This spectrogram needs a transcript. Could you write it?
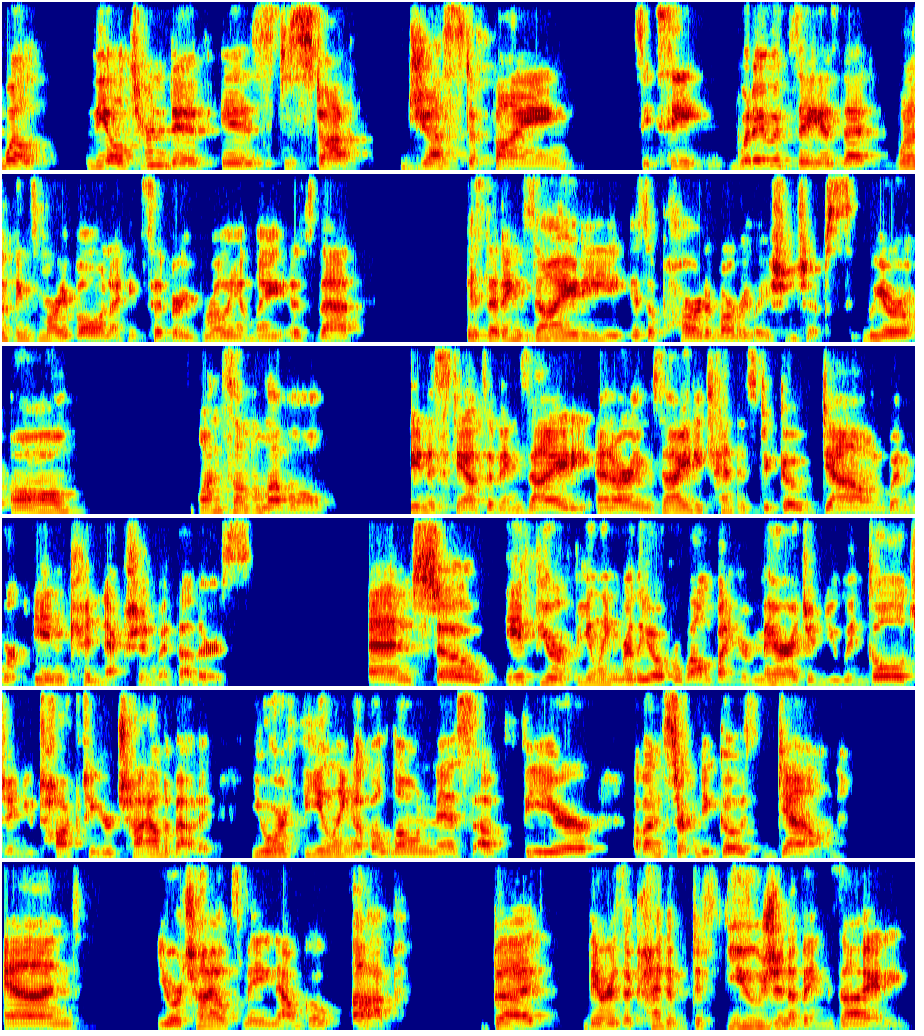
Well the alternative is to stop justifying See, see, what I would say is that one of the things Murray Bowen I think said very brilliantly is that is that anxiety is a part of our relationships. We are all on some level in a stance of anxiety, and our anxiety tends to go down when we're in connection with others. And so, if you're feeling really overwhelmed by your marriage and you indulge and you talk to your child about it, your feeling of aloneness, of fear, of uncertainty goes down and your child's may now go up, but there is a kind of diffusion of anxiety.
